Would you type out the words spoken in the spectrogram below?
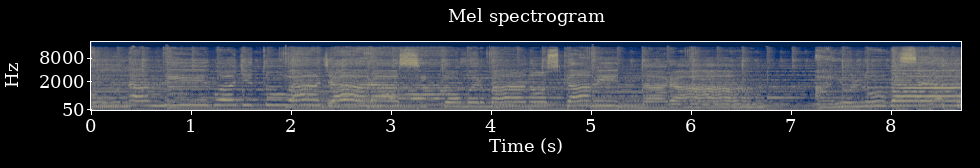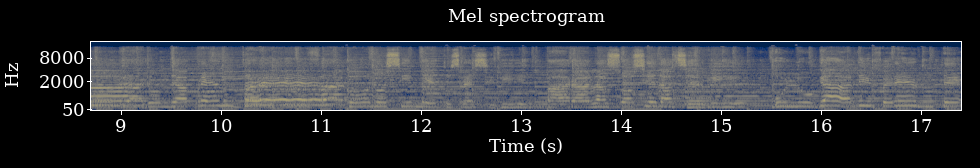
Un amigo allí tú hallarás y como hermanos talentos recibir, para la sociedad servir. Un lugar diferente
